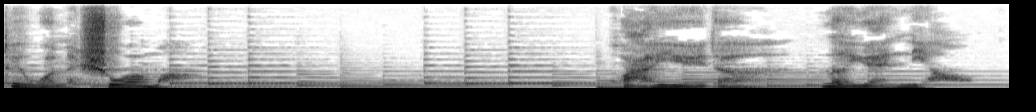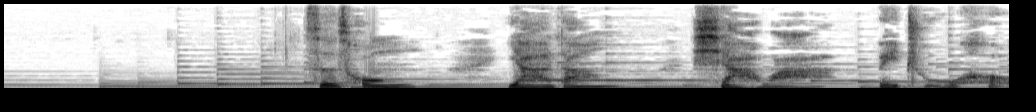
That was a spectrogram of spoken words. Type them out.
对我们说吗？华语的乐园鸟，自从亚当、夏娃被逐后，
